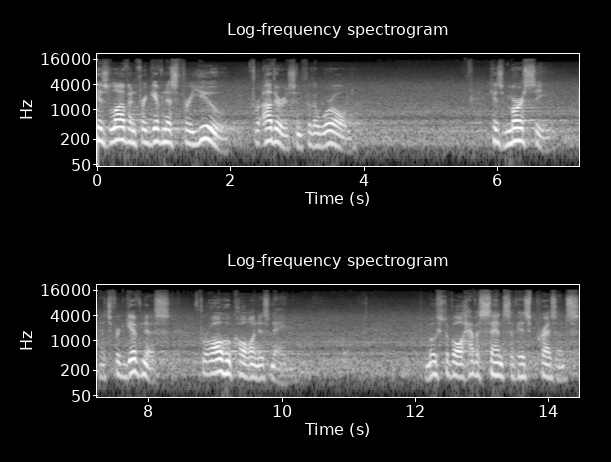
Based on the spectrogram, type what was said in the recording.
his love and forgiveness for you, for others, and for the world. His mercy and its forgiveness for all who call on his name. Most of all, have a sense of his presence,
